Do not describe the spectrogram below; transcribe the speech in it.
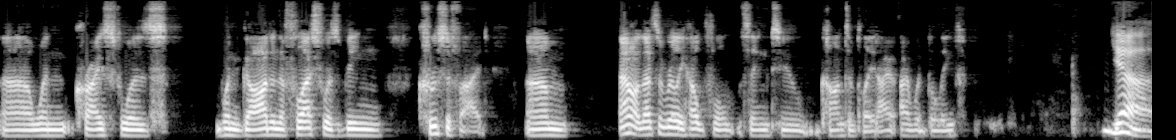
uh, when Christ was when God in the flesh was being crucified. Um, I don't know. That's a really helpful thing to contemplate. I, I would believe. Yeah,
